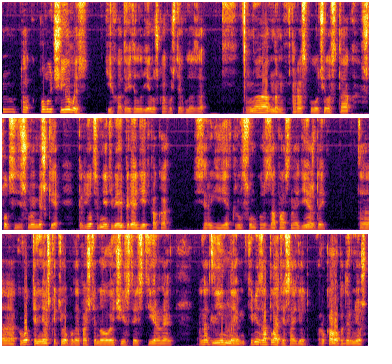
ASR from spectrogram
Ну, так получилось, тихо ответила девушка, опустив глаза. Ладно, раз получилось так, что ты сидишь в моем мешке? Придется мне тебя и переодеть пока. Сергей открыл сумку с запасной одеждой. Так, вот тельняшка теплая, почти новая, чистая, стиранная. Она длинная, тебе за платье сойдет, рукава подвернешь.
